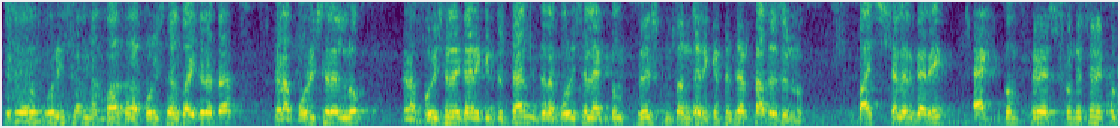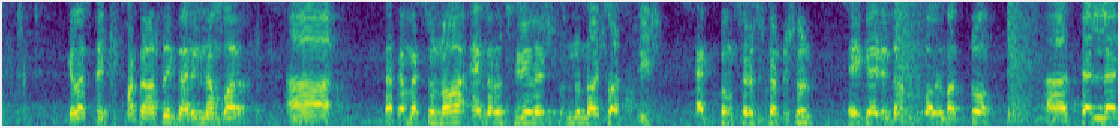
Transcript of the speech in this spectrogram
সেটা হলো বরিশাল নাম্বার, যারা বরিশাল বাইকেরাটা যারা বরিশালের লোক, যারা বরিশালের গাড়ি কিনতে চান, যারা বরিশালে একদম ফ্রেশ নতুন গাড়ি কিনতে চান, তাদের জন্য। বাইশ সালের গাড়ি, একদম ফ্রেশ কন্ডিশন একটু গ্লাসটা একটু ফাটা আছে, গাড়ির নাম্বার ঢাকা মেট্রো ন এগারো সিরিয়ালের শূন্য নয়শো আটত্রিশ। একদম ফ্রেশ কন্ডিশন এই গাড়ির দাম পাবে মাত্র চার লাখ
